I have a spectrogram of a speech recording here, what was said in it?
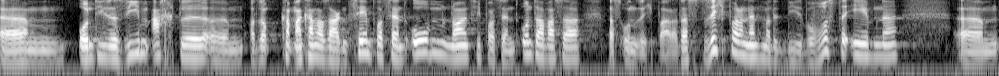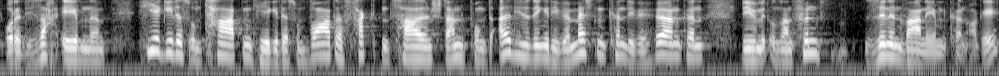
Ähm, und diese sieben Achtel, ähm, also man kann auch sagen 10% oben, 90% unter Wasser, das Unsichtbare. Das Sichtbare nennt man diese bewusste Ebene ähm, oder die Sachebene. Hier geht es um Taten, hier geht es um Worte, Fakten, Zahlen, Standpunkte, all diese Dinge, die wir messen können, die wir hören können, die wir mit unseren fünf Sinnen wahrnehmen können. Okay?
